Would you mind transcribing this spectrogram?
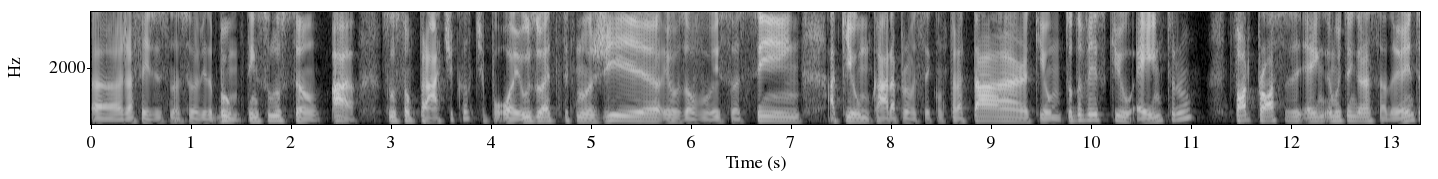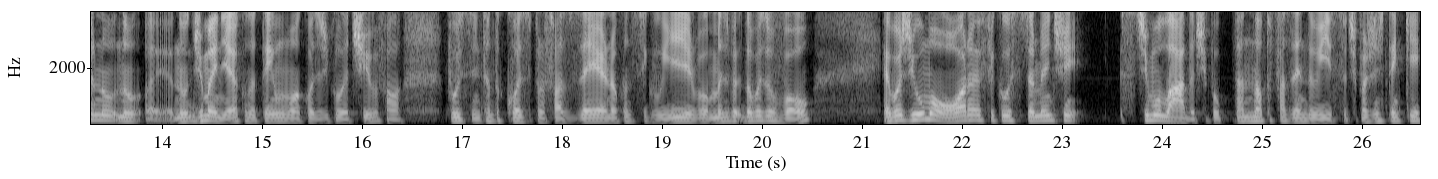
uh, já fez isso na sua vida. Boom, tem solução. Ah, solução prática, tipo, oh, eu uso essa tecnologia, eu resolvo isso assim, aqui é um cara para você contratar, aqui é um... Toda vez que eu entro, Thought process é, é, muito engraçado. Eu entro no, no, no, de manhã, quando tem uma coisa de coletivo, eu falo, putz, tem tanta coisa para fazer, não consigo ir, mas depois eu vou. Depois de uma hora, eu fico extremamente estimulado, tipo, tá, não tô fazendo isso, tipo, a gente tem que,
